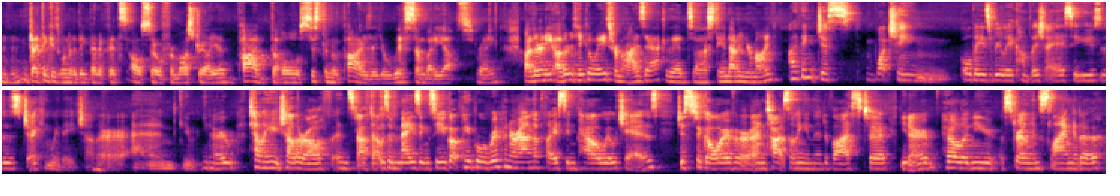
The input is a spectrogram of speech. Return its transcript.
Mhm. Which I think is one of the big benefits also from Australia. PODD, the whole system of PODD is that you're with somebody else, right? Are there any other takeaways from Isaac that uh, stand out in your mind? I think just watching all these really accomplished AAC users joking with each other and you you know telling each other off and stuff that was amazing. So you got people ripping around the place in power wheelchairs just to go over and type something in their device to you know hurl a new Australian slang at a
